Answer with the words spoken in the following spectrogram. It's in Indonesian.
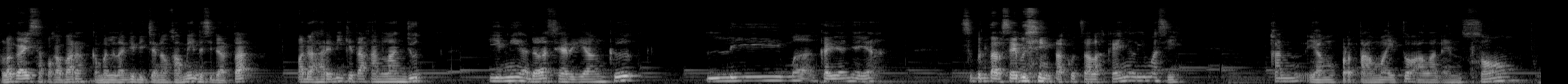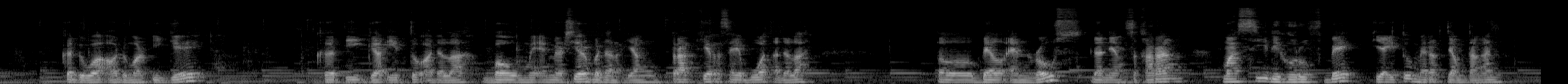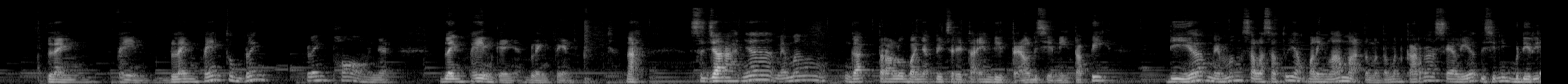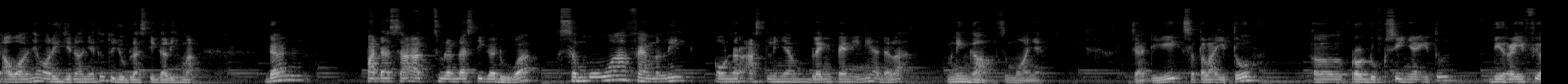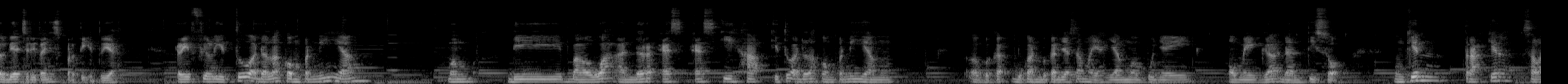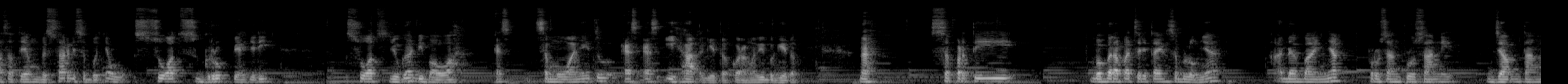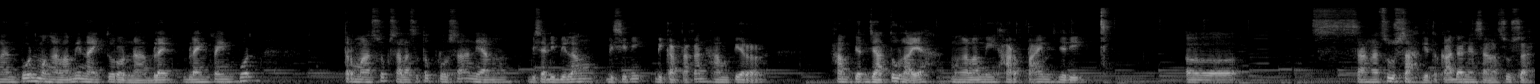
Halo guys, apa kabar? Kembali lagi di channel kami, The Siddhartha. Pada hari ini kita akan lanjut. Ini adalah seri yang ke 5 kayaknya ya. Sebentar, saya bising takut salah. Kayaknya 5 sih. Kan yang pertama itu Alan and Song, kedua Audemars Piguet, ketiga itu adalah Baume and Mercier, benar. Yang terakhir saya buat adalah uh, Bell and Rose, dan yang sekarang masih di huruf B yaitu merek jam tangan Blank Pain. Blank Pain tuh blank blank pong ya. Blank Pain kayaknya, Blank Pain. Nah, sejarahnya memang nggak terlalu banyak diceritain detail di sini, tapi dia memang salah satu yang paling lama teman-teman karena saya lihat di sini berdiri awalnya originalnya itu 1735 dan pada saat 1932 semua family owner aslinya Blank Pen ini adalah meninggal semuanya jadi setelah itu uh, produksinya itu di Rayfield dia ceritanya seperti itu ya. Rayfield itu adalah company yang di bawah under SSIH itu adalah company yang uh, beka bukan bekerja sama ya, yang mempunyai Omega dan Tissot. Mungkin terakhir salah satu yang besar disebutnya Swatch Group ya. Jadi Swatch juga di bawah S, semuanya itu SSIH gitu, kurang lebih begitu. Nah, seperti beberapa cerita yang sebelumnya ada banyak perusahaan-perusahaan jam tangan pun mengalami naik turun. Nah, Blank, Blank Pain pun termasuk salah satu perusahaan yang bisa dibilang di sini dikatakan hampir hampir jatuh lah ya, mengalami hard time jadi uh, sangat susah gitu, keadaan yang sangat susah.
